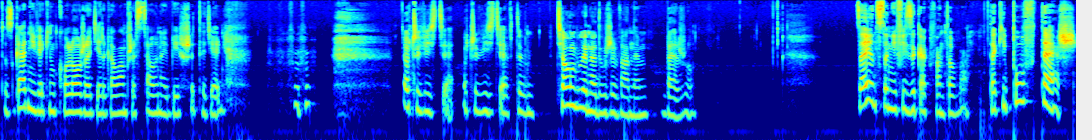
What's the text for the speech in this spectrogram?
to zgadnij w jakim kolorze dziergałam przez cały najbliższy tydzień. oczywiście, oczywiście w tym ciągle nadużywanym beżu. Zając to nie fizyka kwantowa. Taki puf też,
